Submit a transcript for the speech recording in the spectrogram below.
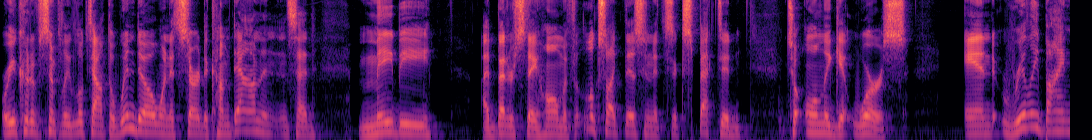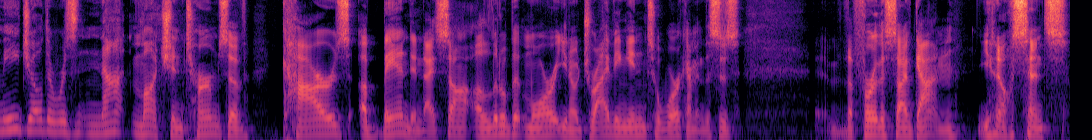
or you could have simply looked out the window when it started to come down and, and said, maybe I better stay home if it looks like this and it's expected to only get worse. And really, by me, Joe, there was not much in terms of cars abandoned. I saw a little bit more, you know, driving into work. I mean, this is the furthest I've gotten, you know, since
